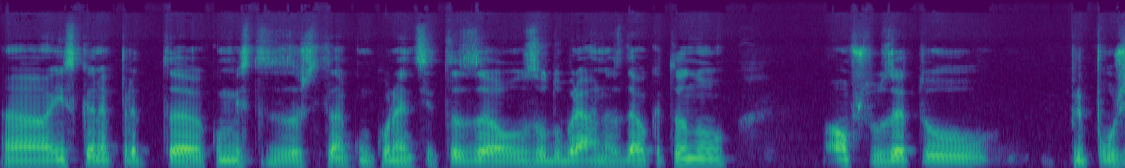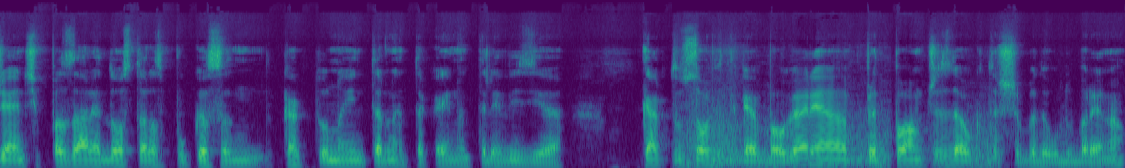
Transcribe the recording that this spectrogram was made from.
а, искане пред а, Комисията за защита на конкуренцията за, за одобряване на сделката, но общо взето при положение, че пазар е доста разпокъсан както на интернет, така и на телевизия, както в София, така и в България, предполагам, че сделката ще бъде одобрена.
